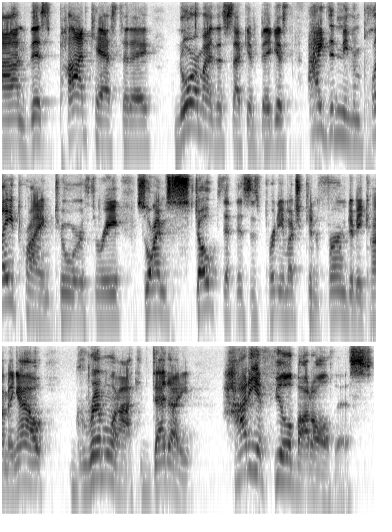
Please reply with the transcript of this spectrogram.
on this podcast today, nor am I the second biggest. I didn't even play Prime 2 or 3, so I'm stoked that this is pretty much confirmed to be coming out. Grimlock, Deadite, how do you feel about all this?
